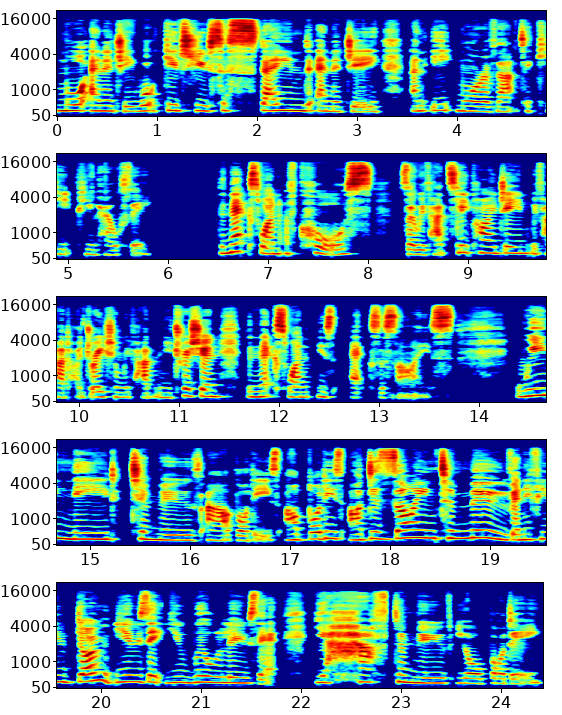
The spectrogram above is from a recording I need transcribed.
more energy, what gives you sustained energy, and eat more of that to keep you healthy. The next one, of course, so we've had sleep hygiene, we've had hydration, we've had nutrition. The next one is exercise. We need to move our bodies. Our bodies are designed to move. And if you don't use it, you will lose it. You have to move your body.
